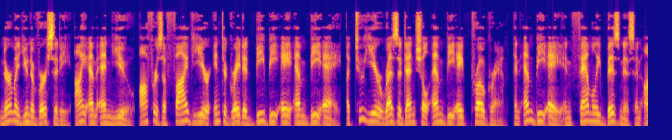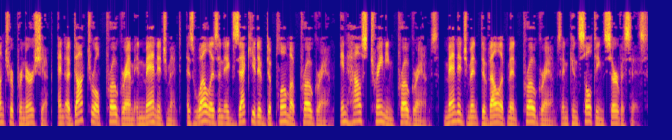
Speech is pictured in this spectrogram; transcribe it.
Nirma University IMNU, offers a five-year integrated BBA-MBA, a two-year residential MBA program, an MBA in Family Business and Entrepreneurship, and a doctoral program in management, as well as an executive diploma program, in-house training programs, management development programs and consulting services.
